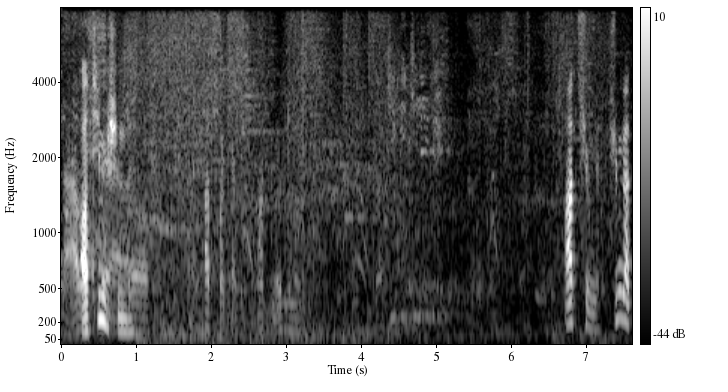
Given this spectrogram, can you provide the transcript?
Ya al Atayım mı işte şimdi? ya, of. Atma öldüm. At şimdi. Şimdi at.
